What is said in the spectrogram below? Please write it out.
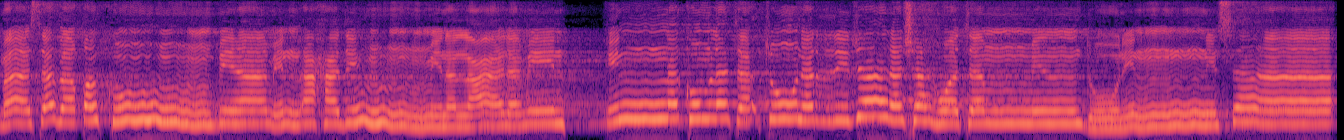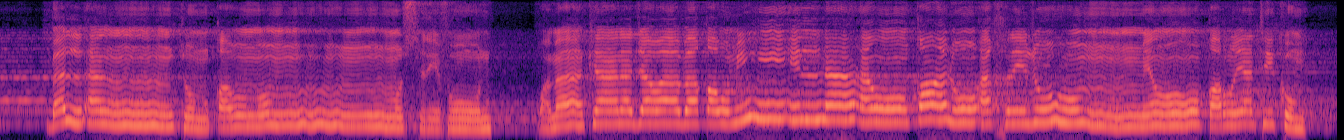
ما سبقكم بها من أحد من العالمين إنكم لتأتون الرجال شهوة من دون النساء بل أنتم قوم مسرفون وما كان جواب قومه إلا أن قالوا أخرجوهم من قريتكم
